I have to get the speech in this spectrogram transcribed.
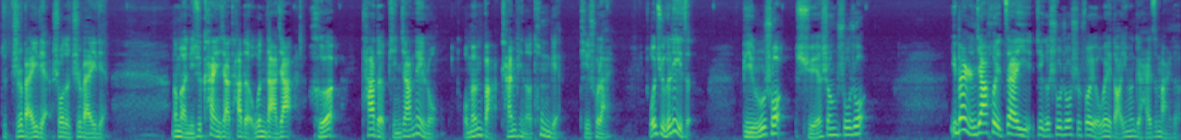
就直白一点，说的直白一点。那么你去看一下他的问大家和。他的评价内容，我们把产品的痛点提出来。我举个例子，比如说学生书桌，一般人家会在意这个书桌是否有味道，因为给孩子买的；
